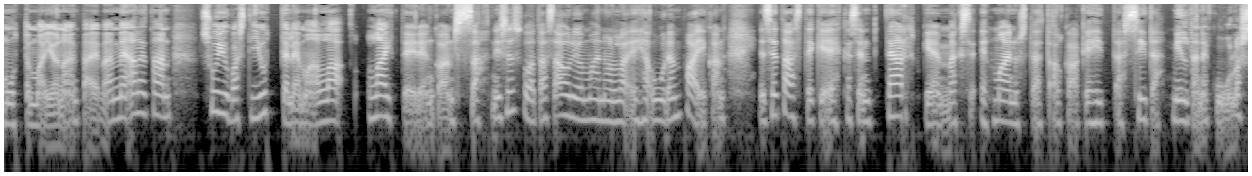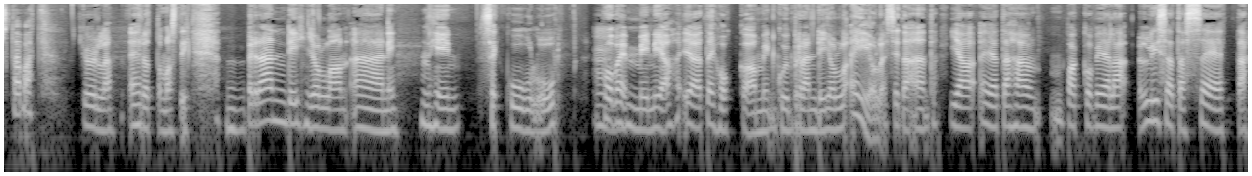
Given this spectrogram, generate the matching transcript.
muuttamaan jonain päivään. Me aletaan sujuvasti juttelemaan la- laitteiden kanssa, niin se suo taas audiomainolla ihan uuden paikan. Ja se taas tekee ehkä sen tärkeämmäksi, että mainostajat alkaa kehittää sitä, miltä ne kuulostavat. Kyllä, ehdottomasti brändi, jolla on ääni, niin se kuuluu mm. kovemmin ja, ja tehokkaammin kuin brändi, jolla ei ole sitä ääntä. Ja, ja tähän pakko vielä lisätä se, että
